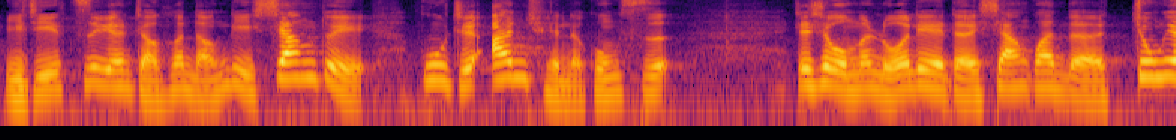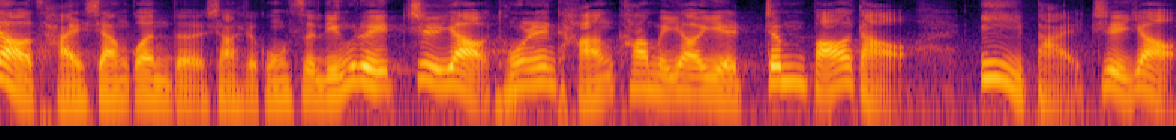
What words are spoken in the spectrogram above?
以及资源整合能力相对估值安全的公司。这是我们罗列的相关的中药材相关的上市公司：灵瑞制药、同仁堂、康美药业、珍宝岛、一百制药。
